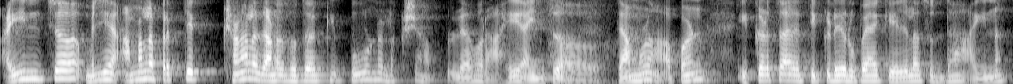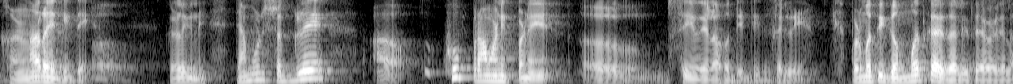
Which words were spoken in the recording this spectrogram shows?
आईंचं म्हणजे आम्हाला प्रत्येक क्षणाला जाणवत होतं की पूर्ण लक्ष आपल्यावर आहे आईंचं. त्यामुळं आपण इकडचा तिकडे रुपया केलेला सुद्धा आईंना कळणार आहे तिथे. कळलं की नाही? त्यामुळे सगळे खूप प्रामाणिकपणे सेवेला होते तिथे सगळे. पण मग ती गंमत काय झाली त्यावेळेला?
